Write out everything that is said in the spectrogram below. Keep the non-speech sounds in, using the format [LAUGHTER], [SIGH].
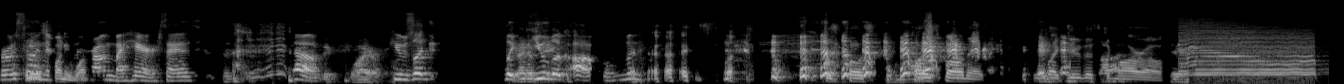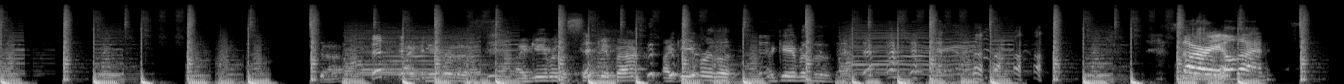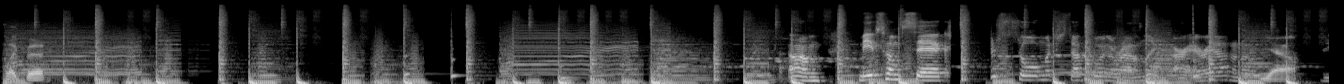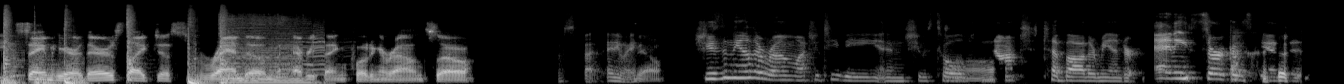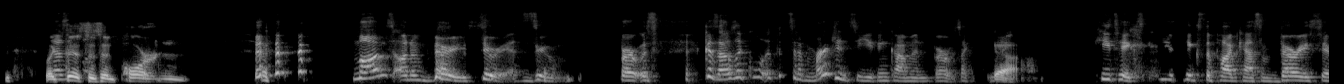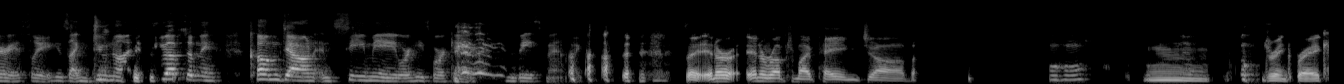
Bert was But telling was me funny. what's One, wrong with my hair. So I was, [LAUGHS] oh, Big flyer. he was like, like Gotta you be- look [LAUGHS] awful. [LAUGHS] it's like, post, postpone it. He's like, do this tomorrow. Yeah. I gave her the I gave her the stick it back. I gave her the I gave her the Sorry, hold on. like the Um, Maeve's homesick. There's so much stuff going around like our area. I don't know. yeah. Same here. There's like just random everything floating around. So But anyway, yeah. she's in the other room watching TV, and she was told Aw. not to bother me under any circumstances. [LAUGHS] Like this is important. [LAUGHS] Mom's on a very serious Zoom. Bert was [LAUGHS] because I was like, well, if it's an emergency, you can come. And Bert was like, Yeah. He takes he takes the podcast very seriously. He's like, do not if you have something, come down and see me where he's working in the basement. Like, [LAUGHS] so inter- interrupt my paying job. Mm-hmm. Mm, [LAUGHS] drink break.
